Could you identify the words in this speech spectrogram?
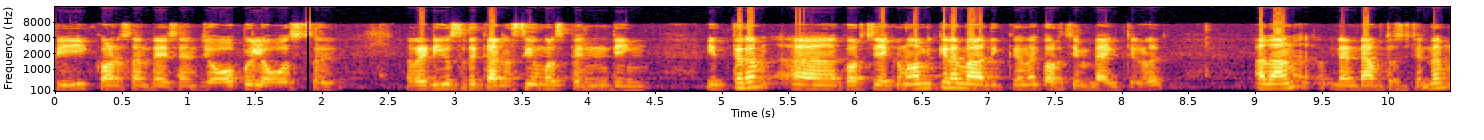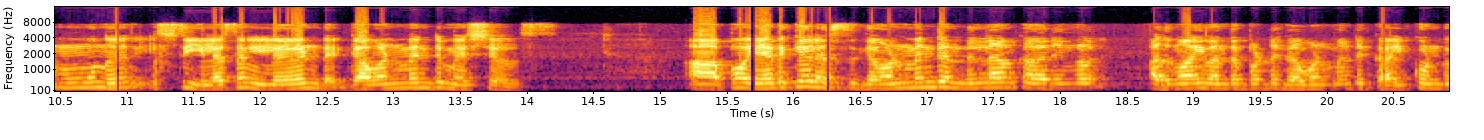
P concentration job loss reduced consumer spending ഇത്തരം കുറച്ച് എക്കണോമിക്കലെ ബാധിക്കുന്ന കുറച്ച് ഇമ്പാക്റ്റുകൾ അതാണ് രണ്ടാമത്തെ സിസ്റ്റം. മൂന്ന് C lesson learned government measures അപ്പോ ഏതൊക്കെ ലെസ് ഗവൺമെന്റ് എന്തെല്ലാം കാര്യങ്ങൾ അതുമായി ബന്ധപ്പെട്ട് ഗവൺമെന്റ് കൈക്കൊണ്ടു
